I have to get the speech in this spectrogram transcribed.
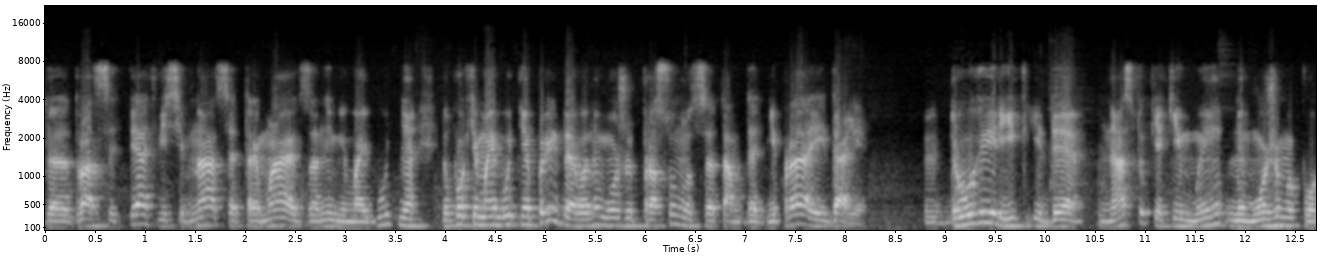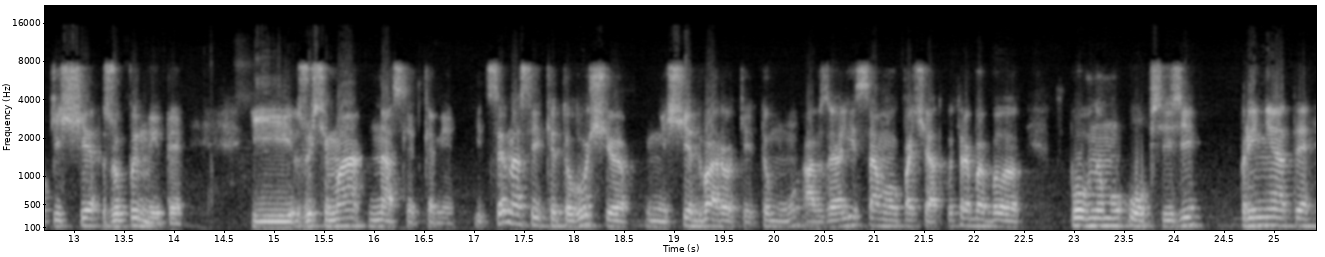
25-18, тримають за ними майбутнє. Ну, поки майбутнє прийде, вони можуть просунутися там до Дніпра і далі. Другий рік іде наступ, який ми не можемо поки ще зупинити. І з усіма наслідками, і це наслідки того, що ще два роки тому, а взагалі з самого початку, треба було в повному обсязі прийняти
